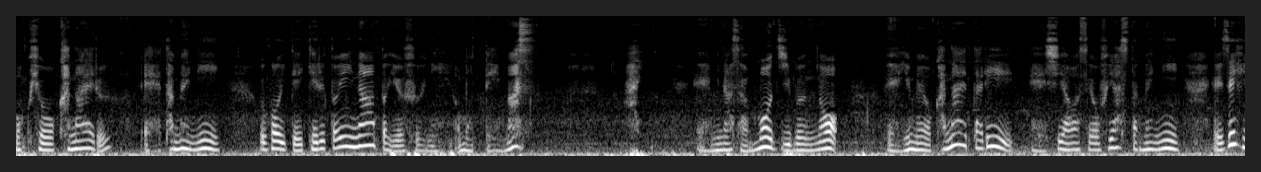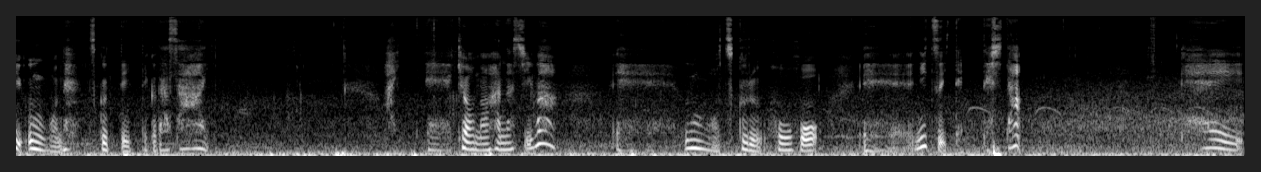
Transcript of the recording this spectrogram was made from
目標を叶える、えために動いていけるといいなというふうに思っています。はい。え皆さんも自分のえ夢を叶えたり、え幸せを増やすために、えー、ぜひ運をね作っていってください、はい。えー、今日のお話は、えー、運を作る方法、えについてでした。Okay、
